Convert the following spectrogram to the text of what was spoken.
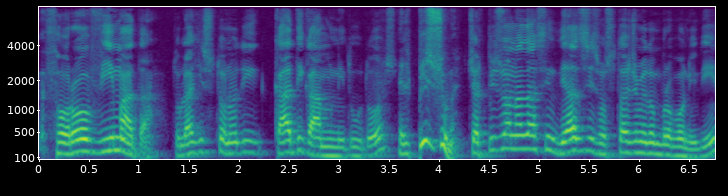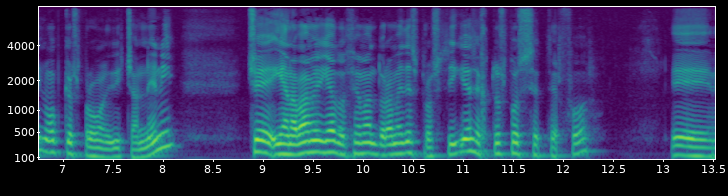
θωρώ βήματα, τουλάχιστον ότι κάτι κάνει τούτος Ελπίζουμε. και ελπίζω να τα συνδυάζει σωστά και με τον προπονητή, όποιος προπονητής κι αν είναι. Και για να πάμε για το θέμα τώρα με τις προσθήκες, εκτός πως σε τερφόρ. Ε,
